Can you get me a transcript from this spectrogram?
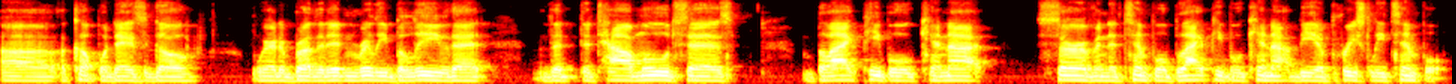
uh, a couple days ago, where the brother didn't really believe that the the Talmud says black people cannot serve in the temple. Black people cannot be a priestly temple.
